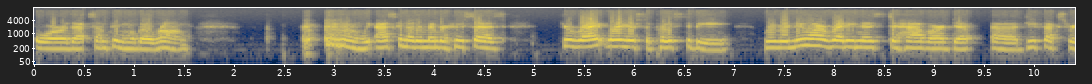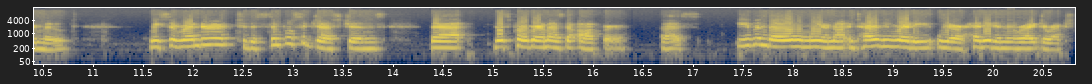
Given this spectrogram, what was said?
or that something will go wrong. we ask another member who says, You're right where you're supposed to be. We renew our readiness to have our de- uh, defects removed. We surrender to the simple suggestions that this program has to offer us. Even though when we are not entirely ready, we are headed in the right direction.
